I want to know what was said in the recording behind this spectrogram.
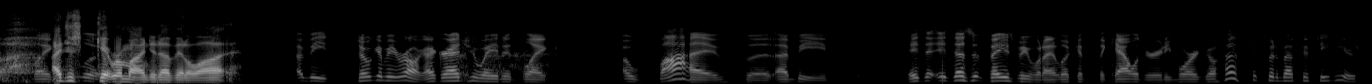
I just look- get reminded of it a lot. I mean, don't get me wrong. I graduated like 05, but I mean, It it doesn't faze me when I look at the calendar anymore and go, huh, it's been about 15 years.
